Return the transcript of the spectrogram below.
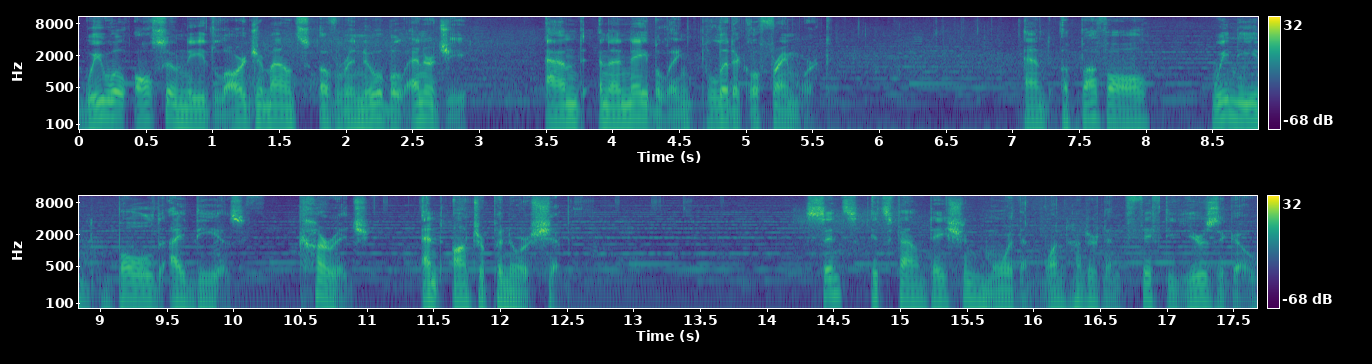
we will also need large amounts of renewable energy and an enabling political framework. And above all, we need bold ideas, courage, and entrepreneurship. Since its foundation more than 150 years ago,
